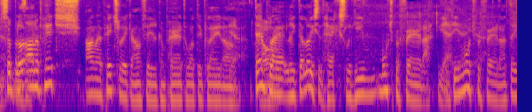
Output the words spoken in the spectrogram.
simple Look, as on a pitch, on a pitch like Anfield compared to what they played on, Yeah. them No. play like the likes of Hex, like he much prefer that. Yeah, like, he yeah, much prefer that. They,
